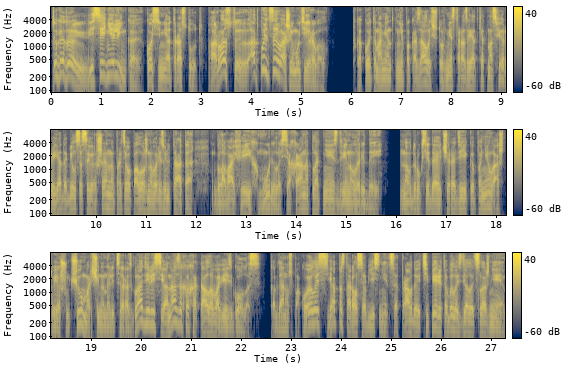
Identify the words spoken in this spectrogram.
так это весенняя линька, к осени отрастут. А рост от пыльцы вашей мутировал». В какой-то момент мне показалось, что вместо разрядки атмосферы я добился совершенно противоположного результата. Глава феи хмурилась, охрана плотнее сдвинула ряды. Но вдруг седая чародейка поняла, что я шучу, морщины на лице разгладились, и она захохотала во весь голос. Когда она успокоилась, я постарался объясниться. Правда, теперь это было сделать сложнее.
